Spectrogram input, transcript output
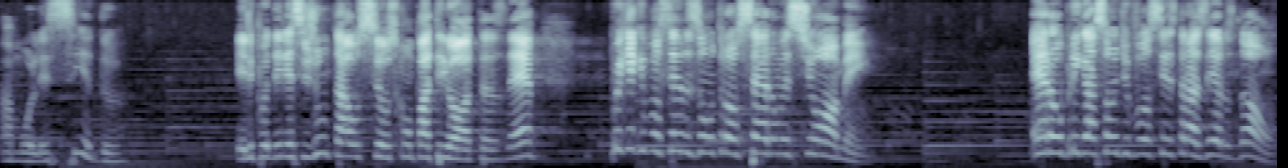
amolecido. Ele poderia se juntar aos seus compatriotas, né? Por que, que vocês não trouxeram esse homem? Era obrigação de vocês trazê-los? Não,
